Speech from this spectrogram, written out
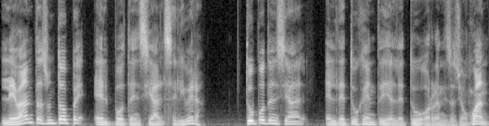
levantas un tope, el potencial se libera. Tu potencial, el de tu gente y el de tu organización. Juan,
